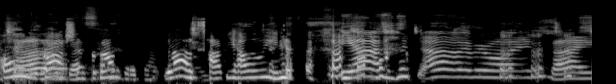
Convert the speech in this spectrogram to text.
Oh my gosh, I forgot about that. Yes, happy Halloween. yeah. Ciao, everyone. Bye.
